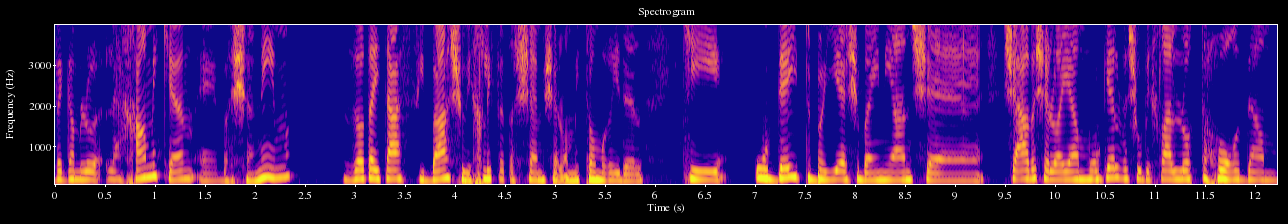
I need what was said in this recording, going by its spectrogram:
וגם לא- לאחר מכן, אה, בשנים, זאת הייתה הסיבה שהוא החליף את השם שלו מתום רידל, כי הוא די התבייש בעניין ש... שאבא שלו היה מוגל ושהוא בכלל לא טהור דם.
